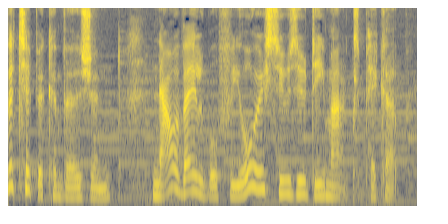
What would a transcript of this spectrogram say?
The tipper conversion, now available for your Isuzu D-Max pickup.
